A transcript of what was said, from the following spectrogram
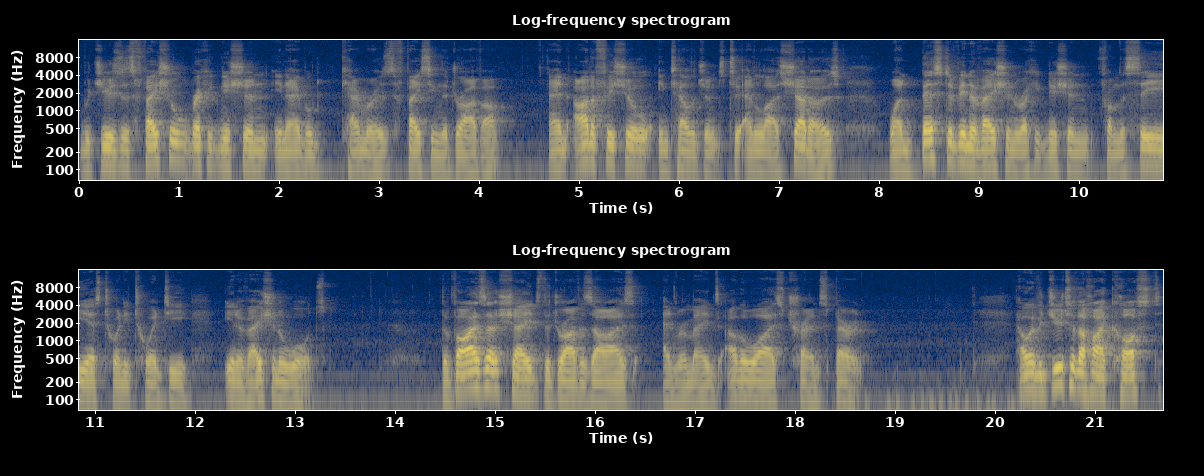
which uses facial recognition enabled cameras facing the driver and artificial intelligence to analyze shadows, won Best of Innovation recognition from the CES 2020 Innovation Awards. The visor shades the driver's eyes and remains otherwise transparent. However, due to the high cost,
